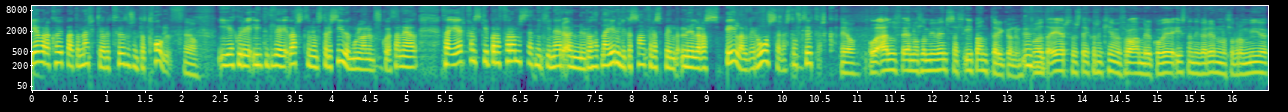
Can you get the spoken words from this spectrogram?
Ég var að kaupa þetta merkja árið 2012 Já. í einhverju lítilli verslunum stóri síðumúlanum sko, þannig að það er kannski bara framsetningin er önnur og þarna eru líka samfélagsmiðlar að spila alveg rosalega stórt hlutverk. Já, og elf er náttúrulega mjög vinsall í bandaríkjónum mm -hmm. og þetta er, þú veist, eitthvað sem kemur frá Ameríku og við Íslandingar erum náttúrulega bara mjög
